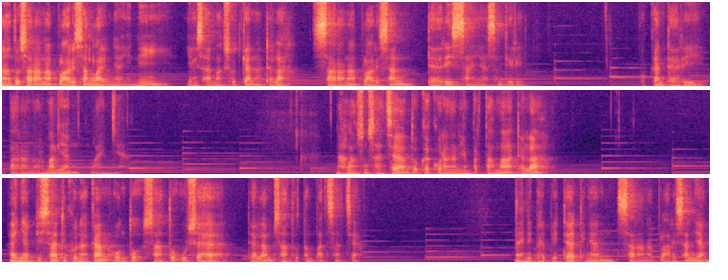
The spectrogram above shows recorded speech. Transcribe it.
Nah, untuk sarana pelarisan lainnya ini yang saya maksudkan adalah sarana pelarisan dari saya sendiri, bukan dari paranormal yang lainnya. Nah, langsung saja untuk kekurangan yang pertama adalah hanya bisa digunakan untuk satu usaha dalam satu tempat saja. Nah, ini berbeda dengan sarana pelarisan yang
